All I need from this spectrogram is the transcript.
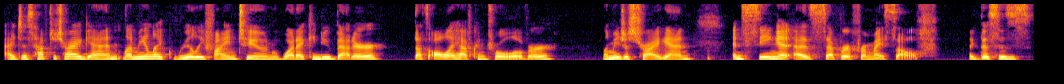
I just have to try again. Let me like really fine tune what I can do better. That's all I have control over let me just try again. And seeing it as separate from myself. Like this is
